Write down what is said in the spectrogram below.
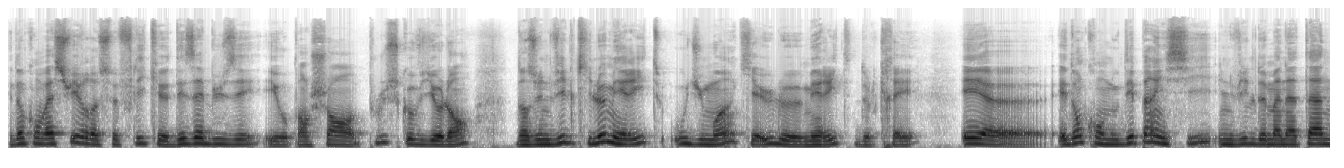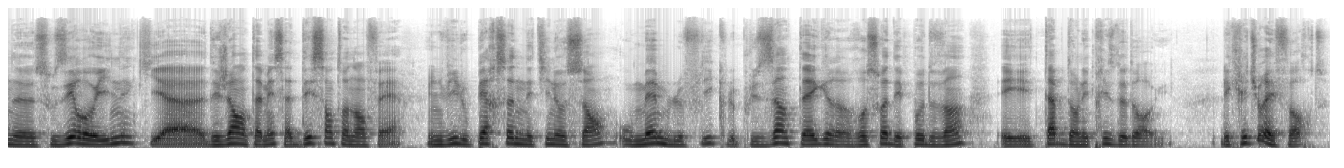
Et donc on va suivre ce flic désabusé et au penchant plus qu'au violent dans une ville qui le mérite, ou du moins qui a eu le mérite de le créer. Et, euh, et donc on nous dépeint ici une ville de Manhattan sous héroïne qui a déjà entamé sa descente en enfer. Une ville où personne n'est innocent, où même le flic le plus intègre reçoit des pots de vin et tape dans les prises de drogue. L'écriture est forte,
